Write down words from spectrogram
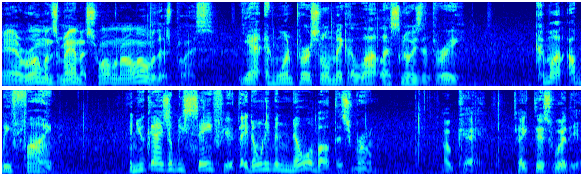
Yeah, Roman's men are swarming all over this place. Yeah, and one person will make a lot less noise than three. Come on, I'll be fine. And you guys will be safe here. They don't even know about this room. Okay, take this with you.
